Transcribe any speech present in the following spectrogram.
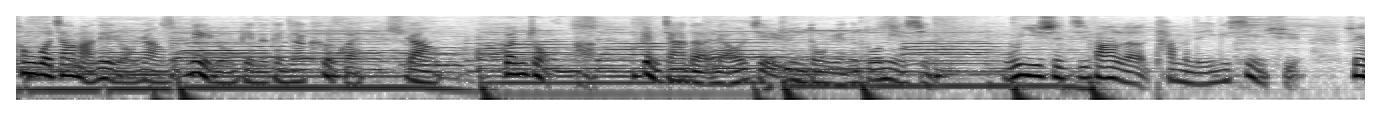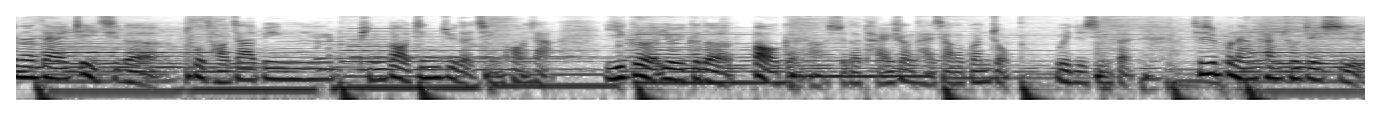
通过加码内容，让内容变得更加客观，让观众啊更加的了解运动员的多面性，无疑是激发了他们的一个兴趣。所以呢，在这一期的吐槽嘉宾评报金句的情况下，一个又一个的爆梗啊，使得台上台下的观众为之兴奋。其实不难看出，这是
